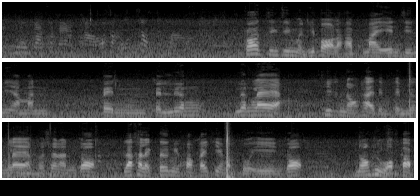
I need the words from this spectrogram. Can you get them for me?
ถึงมืการแสดงเขาค่ะรู้จับมาก็จริงๆ เหมือนที่บอกแหละครับ My Engine เนี่ยมันเป็นเป็นเรื่องเรื่องแรกที่น้องถ่ายเต็มๆเรื่องแรก เพราะฉะนั้นก็และคาแรคเตอร์มีความใกล้เคียงกับตัวเองก็ น้องถือว่าปรับ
